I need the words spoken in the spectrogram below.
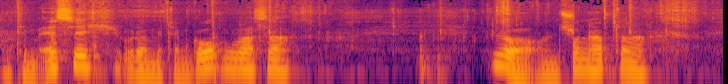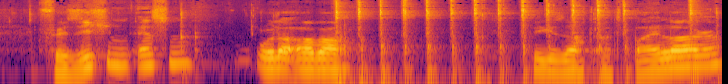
mit dem Essig oder mit dem Gurkenwasser. Ja, und schon habt ihr für sich ein Essen oder aber, wie gesagt, als Beilage.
